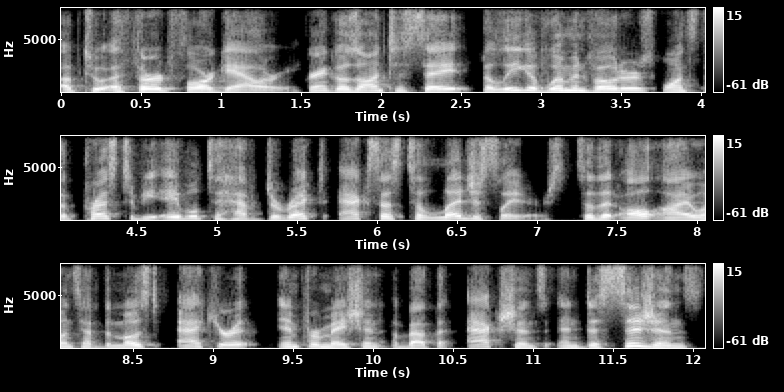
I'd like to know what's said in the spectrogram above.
up to a third floor gallery. Grant goes on to say the League of Women Voters wants the press to be able to have direct access to legislators so that all Iowans have the most accurate information about the actions and decisions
